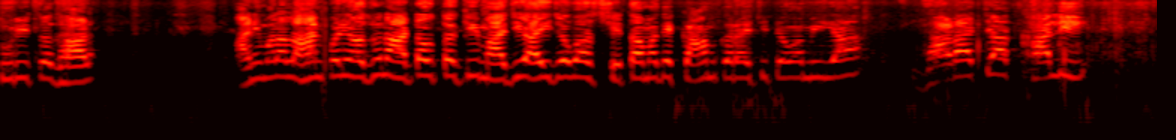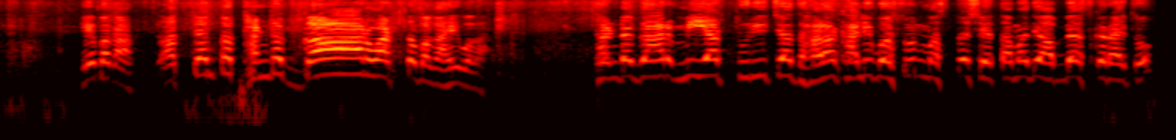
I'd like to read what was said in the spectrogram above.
तुरीचं झाड. आणि मला लहानपणी अजून आठवतं की माझी आई जेव्हा शेतामध्ये काम करायची तेव्हा मी या झाडाच्या खाली हे बघा अत्यंत थंडगार वाटतं बघा हे बघा. थंडगार मी या तुरीच्या झाडाखाली बसून मस्त शेतामध्ये अभ्यास करायचो.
